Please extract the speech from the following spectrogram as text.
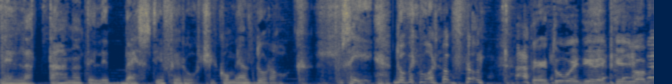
nella tana delle bestie feroci come Aldo Rock. Sì, dovevano affrontare. Perché tu vuoi dire che l'uomo,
